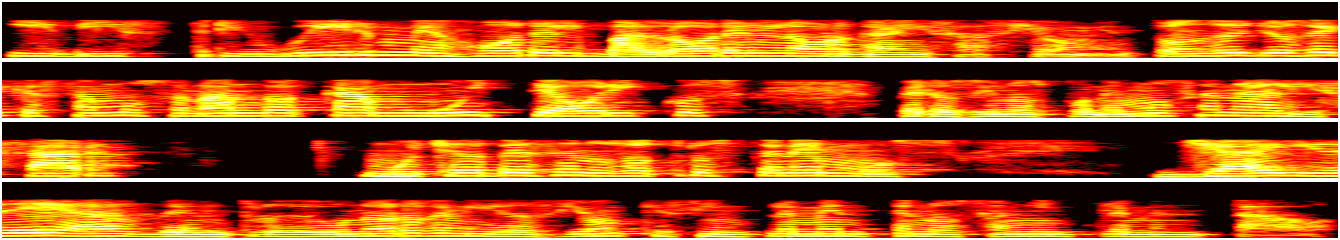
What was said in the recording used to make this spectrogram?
y distribuir mejor el valor en la organización. Entonces yo sé que estamos sonando acá muy teóricos, pero si nos ponemos a analizar, muchas veces nosotros tenemos ya ideas dentro de una organización que simplemente no se han implementado,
